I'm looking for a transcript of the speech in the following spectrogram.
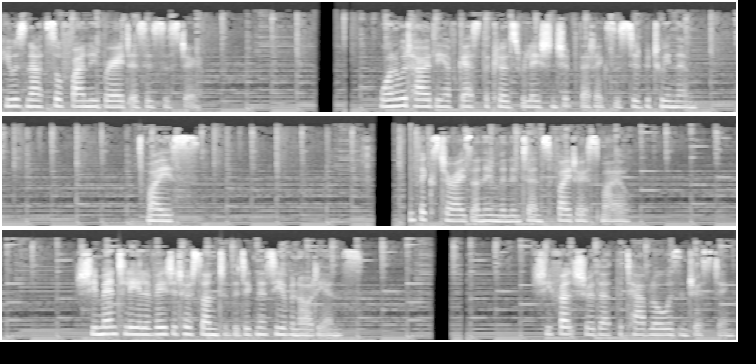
He was not so finely bred as his sister. One would hardly have guessed the close relationship that existed between them. Weiss fixed her eyes on him and intensified her smile. She mentally elevated her son to the dignity of an audience. She felt sure that the tableau was interesting.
